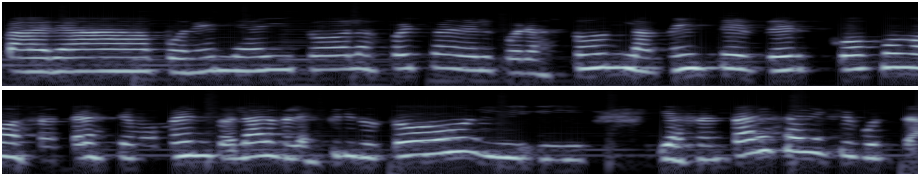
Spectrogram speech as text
para ponerle ahí toda la fuerza del corazón, la mente, ver cómo afrontar este momento, el alma, el espíritu, todo y, y, afrontar esa dificultad.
